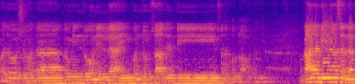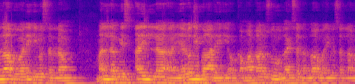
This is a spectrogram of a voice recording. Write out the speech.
ودعوا شهداءكم من دون الله إن كنتم صادقين. صدق الله العظيم. وقال نبينا صلى الله عليه وسلم من لم يسأل الله يغضب عليه أو كما قال رسول الله صلى الله عليه وسلم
